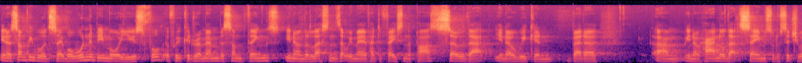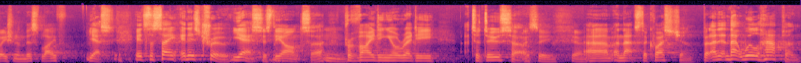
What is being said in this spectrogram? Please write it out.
you know, some people would say, well, wouldn't it be more useful if we could remember some things, you know, the lessons that we may have had to face in the past so that, you know, we can better, um, you know, handle that same sort of situation in this life? Yes, it's the same. It is true. Yes, is the answer, mm. providing you're ready to do so. I see. Yeah. Um, and that's the question. But and, and that will happen.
